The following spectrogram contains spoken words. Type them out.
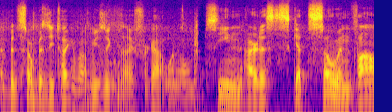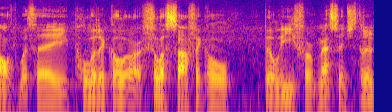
I've been so busy talking about music that I forgot one element. I've seen artists get so involved with a political or a philosophical belief or message that it,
